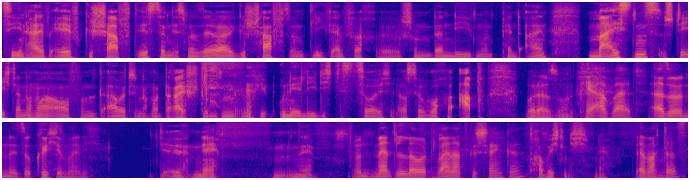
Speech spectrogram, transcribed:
zehn, halb elf geschafft ist, dann ist man selber geschafft und liegt einfach äh, schon daneben und pennt ein. Meistens stehe ich dann nochmal auf und arbeite nochmal drei Stunden irgendwie unerledigtes Zeug aus der Woche ab oder so. Care-Arbeit? Also ne, so Küche meine ich. Äh, nee, nee, Und Mental Load Weihnachtsgeschenke? habe ich nicht. Nee. Wer macht das?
